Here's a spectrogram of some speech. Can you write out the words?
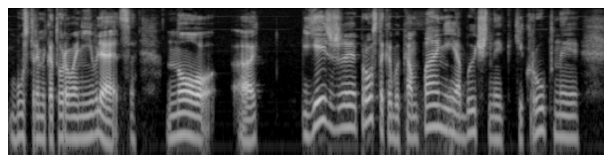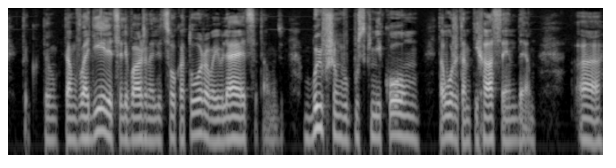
бустерами которого они являются. Но есть же просто как бы компании обычные, какие крупные, там, владелец или важное лицо которого является там бывшим выпускником того же там Техаса A&M. А,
